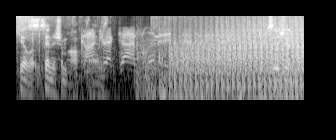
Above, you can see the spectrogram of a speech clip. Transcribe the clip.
kill it, finish them off. man. Contract time's limited. Precision.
